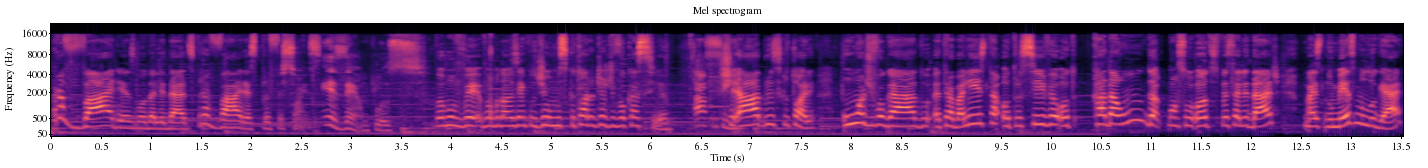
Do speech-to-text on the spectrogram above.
para várias modalidades, para várias profissões. Exemplos. Vamos ver, vamos dar um exemplo de um escritório de advocacia. Ah, sim. A gente abre o escritório. Um advogado é trabalhista, outro civil, outro, cada um com a sua outra especialidade, mas no mesmo lugar,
